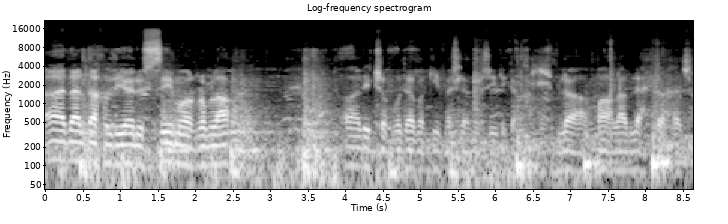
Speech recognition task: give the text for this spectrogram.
هذا الداخل ديالو السيم والرملة. غادي تشوفوا دابا كيفاش العمرجي اللي كتخرج بلا بالا بلا حتى حاجة.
